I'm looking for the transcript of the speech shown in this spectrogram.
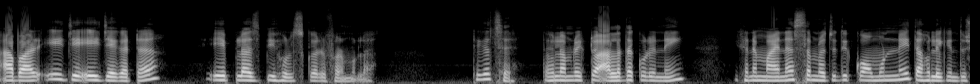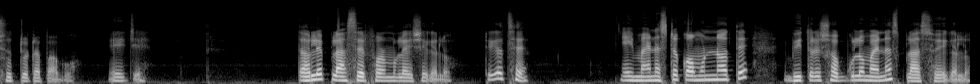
আবার এই যে, এই জায়গাটা এ প্লাস বি হোল স্কোয়ারের ফর্মুলা ঠিক আছে? তাহলে আমরা একটু আলাদা করে নেই। এখানে মাইনাস আমরা যদি কমন নেই, তাহলে কিন্তু সূত্রটা পাবো। এই যে। তাহলে প্লাসের ফর্মুলা এসে গেল। ঠিক আছে? এই মাইনাসটা কমন নেওয়াতে ভিতরে সবগুলো মাইনাস প্লাস হয়ে গেল।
